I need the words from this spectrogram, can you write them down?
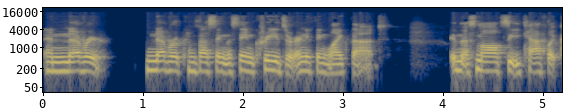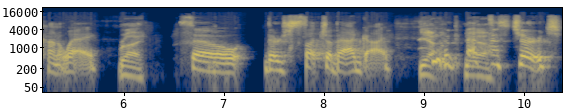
and never, never confessing the same creeds or anything like that in the small c Catholic kind of way. Right. So they're such a bad guy yeah, the Baptist yeah. church.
